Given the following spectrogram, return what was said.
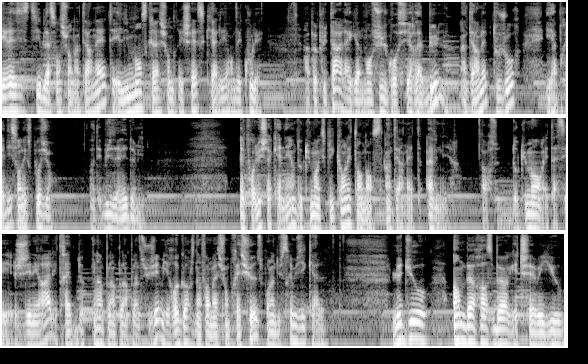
l'irrésistible ascension d'Internet et l'immense création de richesses qui allait en découler. Un peu plus tard, elle a également vu grossir la bulle, Internet toujours, et a prédit son explosion, au début des années 2000. Elle produit chaque année un document expliquant les tendances Internet à venir. Alors ce document est assez général et traite de plein plein plein plein de sujets, mais il regorge d'informations précieuses pour l'industrie musicale. Le duo Amber Horsberg et Cherry You,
